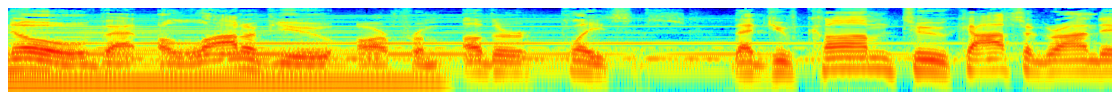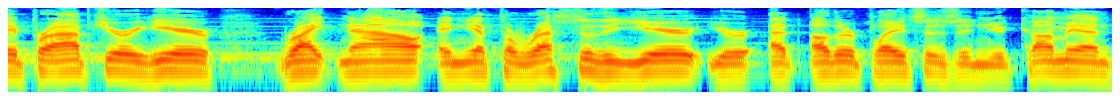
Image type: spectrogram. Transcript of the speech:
Know that a lot of you are from other places, that you've come to Casa Grande. Perhaps you're here right now, and yet the rest of the year you're at other places and you come in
